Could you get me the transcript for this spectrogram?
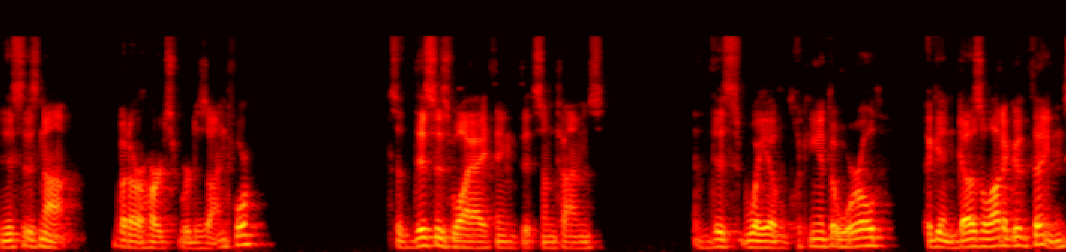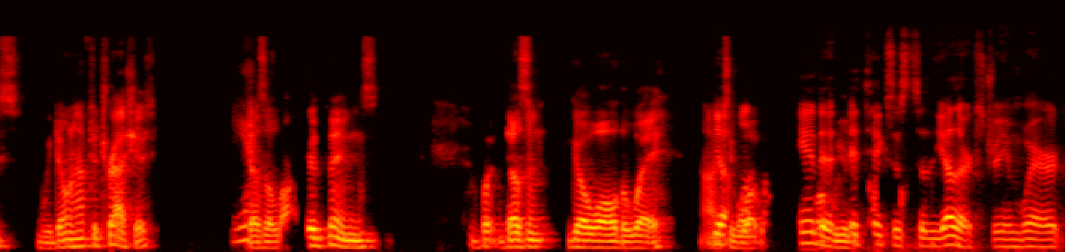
this is not what our hearts were designed for. So this is why I think that sometimes this way of looking at the world again does a lot of good things. We don't have to trash it. Yeah. Does a lot of good things, but doesn't go all the way uh, Yeah, to well, what. and what it, we'd it takes us to the other extreme where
